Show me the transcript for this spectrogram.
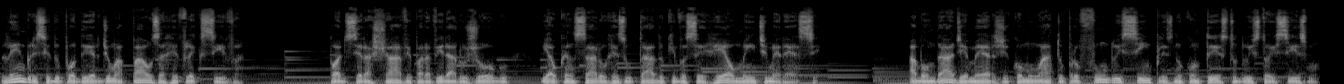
lembre-se do poder de uma pausa reflexiva. Pode ser a chave para virar o jogo e alcançar o resultado que você realmente merece. A bondade emerge como um ato profundo e simples no contexto do estoicismo.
